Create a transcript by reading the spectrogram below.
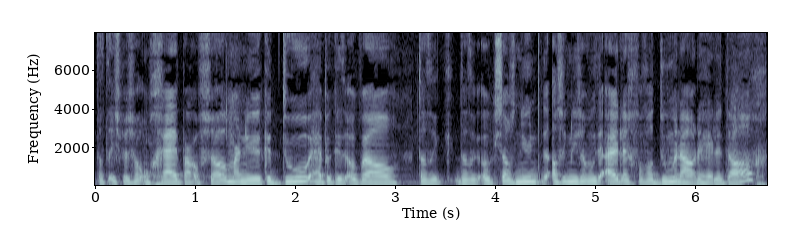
dat is best wel ongrijpbaar of zo. Maar nu ik het doe, heb ik het ook wel... Dat ik, dat ik ook zelfs nu, als ik nu zou moeten uitleggen van... Wat doen we nou de hele dag?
